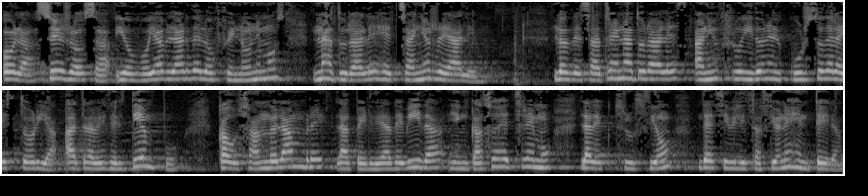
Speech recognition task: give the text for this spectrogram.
Hola, soy Rosa y os voy a hablar de los fenómenos naturales extraños reales. Los desastres naturales han influido en el curso de la historia a través del tiempo, causando el hambre, la pérdida de vida y, en casos extremos, la destrucción de civilizaciones enteras.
